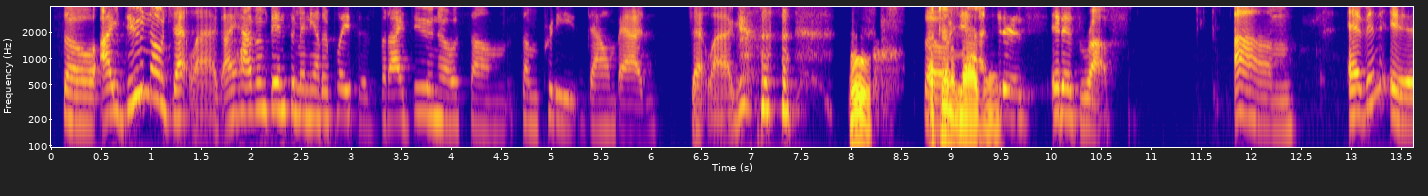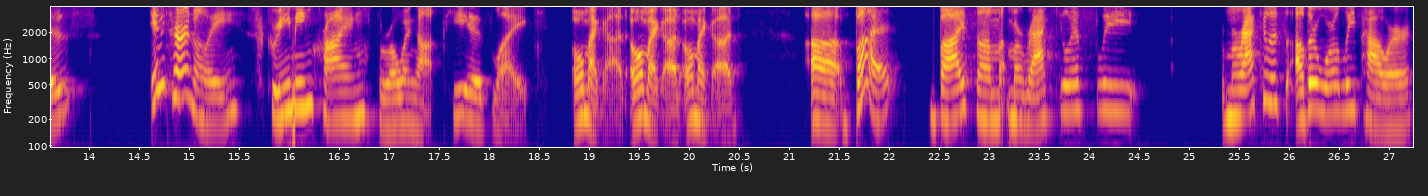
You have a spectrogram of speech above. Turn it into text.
So I do know jet lag. I haven't been to many other places, but I do know some some pretty down bad jet lag. Ooh, so, I can imagine. Yeah, it is it is rough. Um, Evan is internally screaming, crying, throwing up. He is like, oh my God, oh my God, oh my God. Uh, but by some miraculously miraculous otherworldly power,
